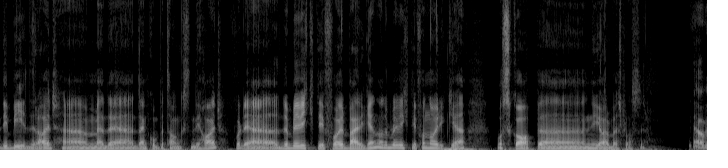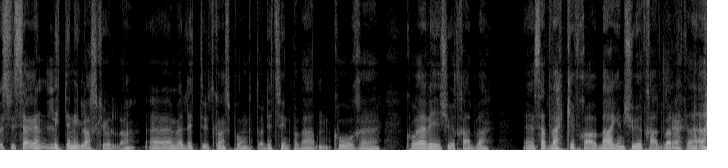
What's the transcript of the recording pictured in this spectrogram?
de bidrar eh, med det, den kompetansen de har. For det, det blir viktig for Bergen, og det blir viktig for Norge å skape nye arbeidsplasser. Ja, Hvis vi ser en, litt inn i glasskulen, da, eh, med ditt utgangspunkt og ditt syn på verden, hvor, eh, hvor er vi i 2030? Eh, Sett vekk fra Bergen 2030, dette her.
